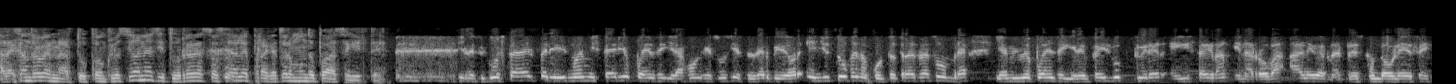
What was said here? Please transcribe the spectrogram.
Alejandro Bernard, tus conclusiones y tus redes sociales para que todo el mundo pueda seguirte. Si les gusta el periodismo de misterio, pueden seguir a Juan Jesús y este servidor en YouTube en Oculto Tras la Sombra y a mí me pueden seguir en Facebook, Twitter e Instagram en arroba alebernard3 con doble S.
